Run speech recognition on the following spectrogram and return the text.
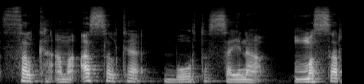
salka ama asalka buurta saynaa masar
